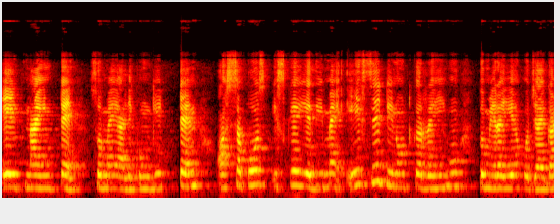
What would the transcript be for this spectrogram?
eight nine ten so मैं यहाँ लिखूँगी टेन और सपोज़ इसके यदि मैं ए से डिनोट कर रही हूँ तो मेरा ये हो जाएगा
